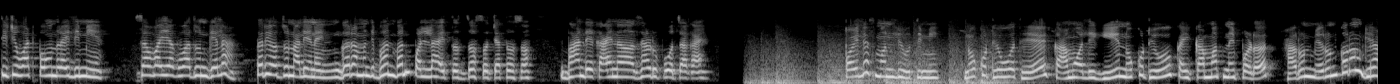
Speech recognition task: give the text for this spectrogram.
तिची वाट पाहून राहिली मी. सव्वा एक वाजून गेला तरी अजून आली नाही. घरामध्ये भन भन पडलं आहे तर जसंच्या तसं. भांडे काय ना झाडू पोचा काय. पहिलेच म्हणली होती मी नको ठेवत हे कामवाली घे नको ठेवू काही कामात नाही पडत. हारून मेरून करून घ्या.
